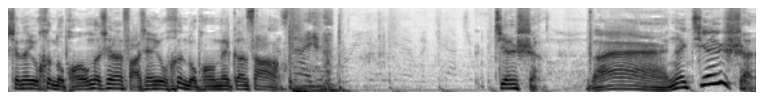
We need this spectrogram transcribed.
现在有很多朋友，我现在发现有很多朋友爱干啥？健身，哎，爱健身。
